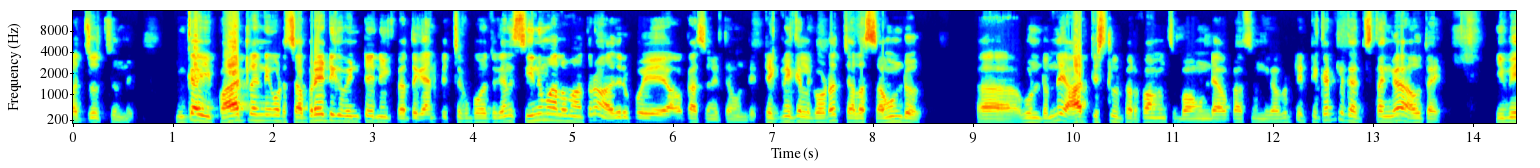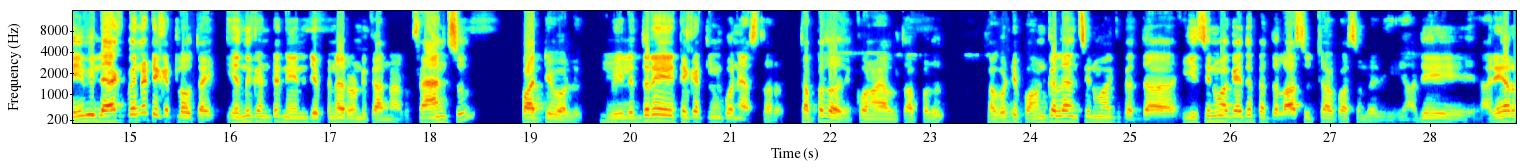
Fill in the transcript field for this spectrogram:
బజ్ వచ్చింది. ఇంకా ఈ పాటలన్నీ కూడా సపరేట్గా వింటే నీకు పెద్దగా అనిపించకపోవచ్చు కానీ సినిమాలో మాత్రం అదిరిపోయే అవకాశం అయితే ఉంది. టెక్నికల్ కూడా చాలా సౌండ్ ఉంటుంది. ఆర్టిస్టుల పెర్ఫార్మెన్స్ బాగుండే అవకాశం ఉంది కాబట్టి టికెట్లు ఖచ్చితంగా అవుతాయి. ఇవేవి లేకపోయినా టికెట్లు అవుతాయి. ఎందుకంటే నేను చెప్పిన రెండు కారణాలు. ఫ్యాన్స్ పార్టీ వాళ్ళు. వీళ్ళిద్దరే టికెట్లను కొనేస్తారు. తప్పదు అది. కొనాలి తప్పదు. కాబట్టి పవన్ కళ్యాణ్ సినిమాకి పెద్ద ఈ సినిమాకి అయితే పెద్ద లాస్ వచ్చే అవకాశం లేదు. అది హరిహర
